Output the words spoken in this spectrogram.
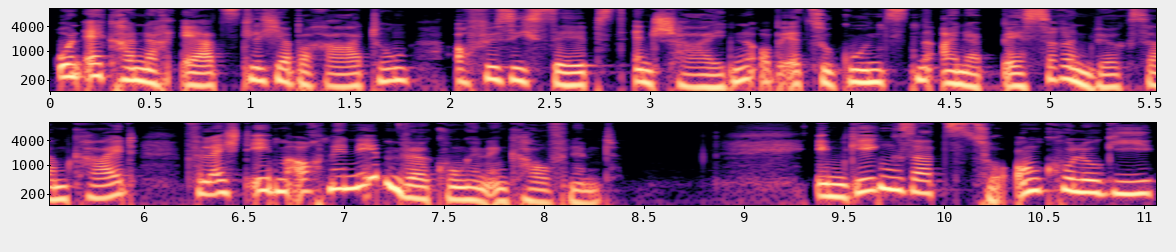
Und er kann nach ärztlicher Beratung auch für sich selbst entscheiden, ob er zugunsten einer besseren Wirksamkeit vielleicht eben auch mehr Nebenwirkungen in Kauf nimmt. Im Gegensatz zur Onkologie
